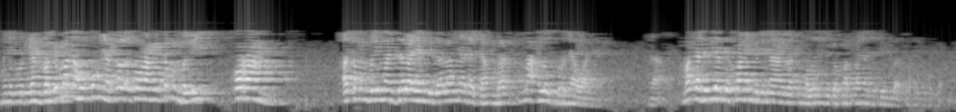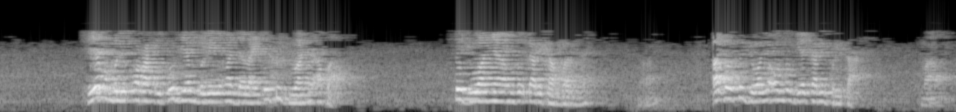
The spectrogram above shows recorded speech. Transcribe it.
menyebutkan bagaimana hukumnya kalau seorang itu membeli koran atau membeli majalah yang di dalamnya ada gambar makhluk bernyawa. Nah, maka dilihat ikhwan fillah azakumullah ini juga fatwanya sejumlah dia membeli koran itu, dia membeli majalah itu tujuannya apa? Tujuannya untuk cari gambarnya. Nah, atau tujuannya untuk dia cari berita. Nah,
